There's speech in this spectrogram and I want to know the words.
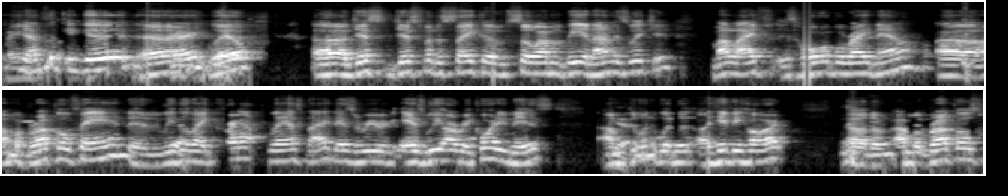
Man. Yeah, looking good. All right. Well, uh, just just for the sake of, so I'm being honest with you, my life is horrible right now. Uh, I'm a Bronco fan, and we Yeah. look like crap last night as we as we are recording this. I'm Yeah. doing it with a, a heavy heart. Uh, the, I'm a Broncos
